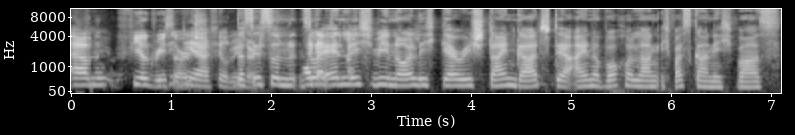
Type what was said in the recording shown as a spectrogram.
ähm, Field Research. Ja, Field Research. Das ist so, so ähnlich wie neulich Gary Steingart, der eine Woche lang, ich weiß gar nicht, was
